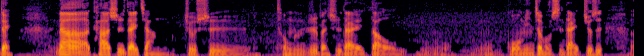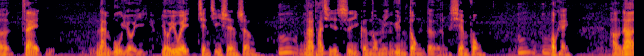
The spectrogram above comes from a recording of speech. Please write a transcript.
对，那他是在讲就是从日本时代到国民政府时代，就是呃在南部有一有一位剪辑先生，嗯，那他其实是一个农民运动的先锋。嗯嗯 OK，好，那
